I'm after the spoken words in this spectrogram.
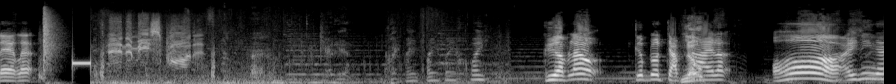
แรกแล้ว ไปไปไปเข้าไปเกือบแล้ว เกือบโดนจับได้แล้วอ๋อไอ้นี่ไง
